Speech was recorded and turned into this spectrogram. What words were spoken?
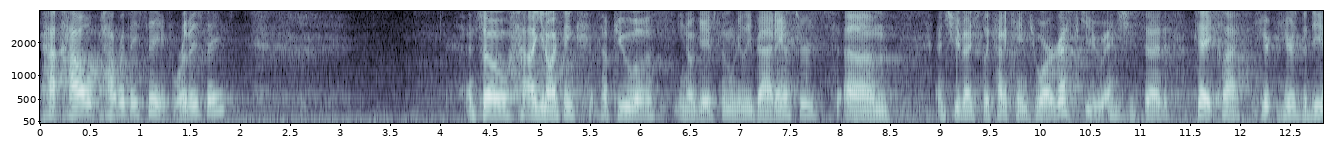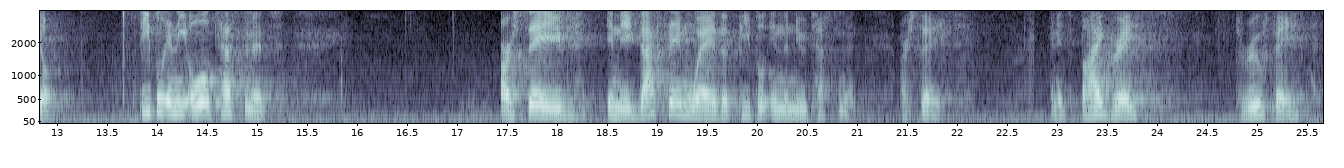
How, how, how were they saved? Were they saved? And so, uh, you know, I think a few of us, you know, gave some really bad answers. Um, and she eventually kind of came to our rescue. And she said, okay, class, here, here's the deal. People in the Old Testament are saved in the exact same way that people in the New Testament are saved. And it's by grace, through faith,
